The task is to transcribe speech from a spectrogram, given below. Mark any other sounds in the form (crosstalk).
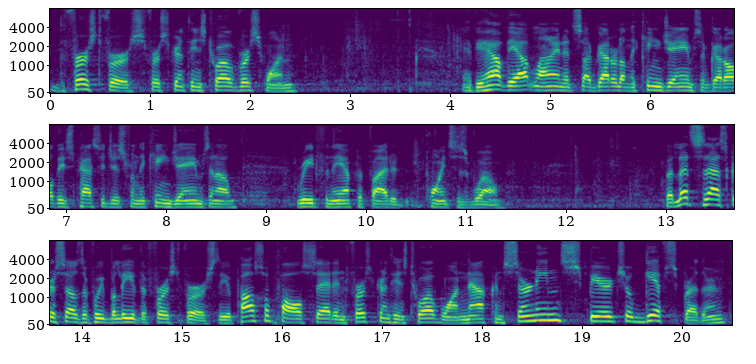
the first verse, 1 Corinthians 12, verse 1. If you have the outline, it's, I've got it on the King James. I've got all these passages from the King James, and I'll read from the Amplified points as well. But let's ask ourselves if we believe the first verse. The Apostle Paul said in 1 Corinthians 12:1, Now concerning spiritual gifts, brethren,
